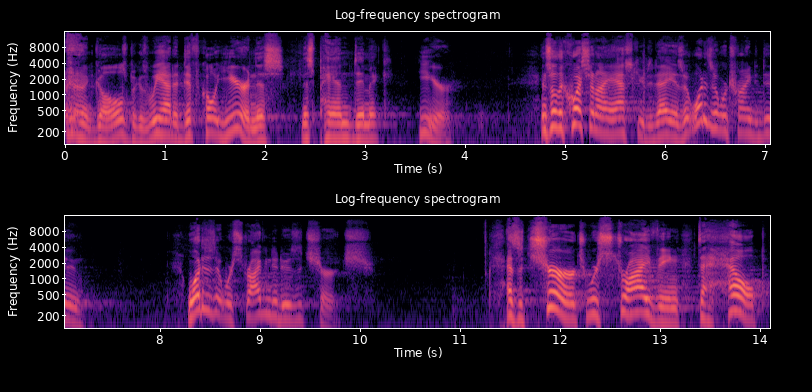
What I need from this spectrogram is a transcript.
goals because we had a difficult year in this, this pandemic year. And so the question I ask you today is what is it we're trying to do? What is it we're striving to do as a church? As a church, we're striving to help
